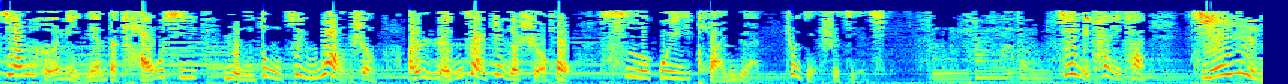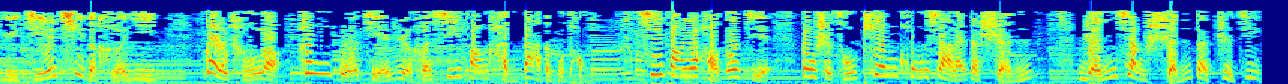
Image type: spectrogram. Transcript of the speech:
江河里面的潮汐涌动最旺盛，而人在这个时候思归团圆，这也是节气。所以你看一看，节日与节气的合一。构成了中国节日和西方很大的不同。西方有好多节都是从天空下来的神，人向神的致敬。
